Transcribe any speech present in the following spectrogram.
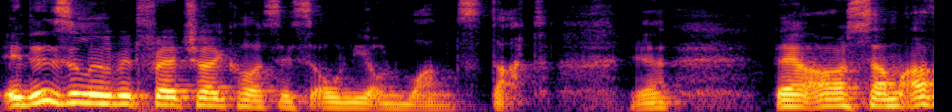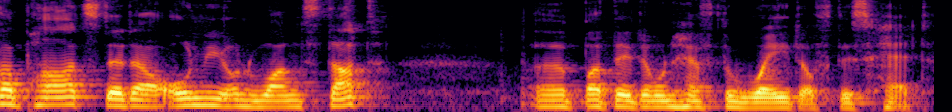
it is a little bit fragile because it's only on one stud. Yeah. There are some other parts that are only on one stud, uh, but they don't have the weight of this head.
